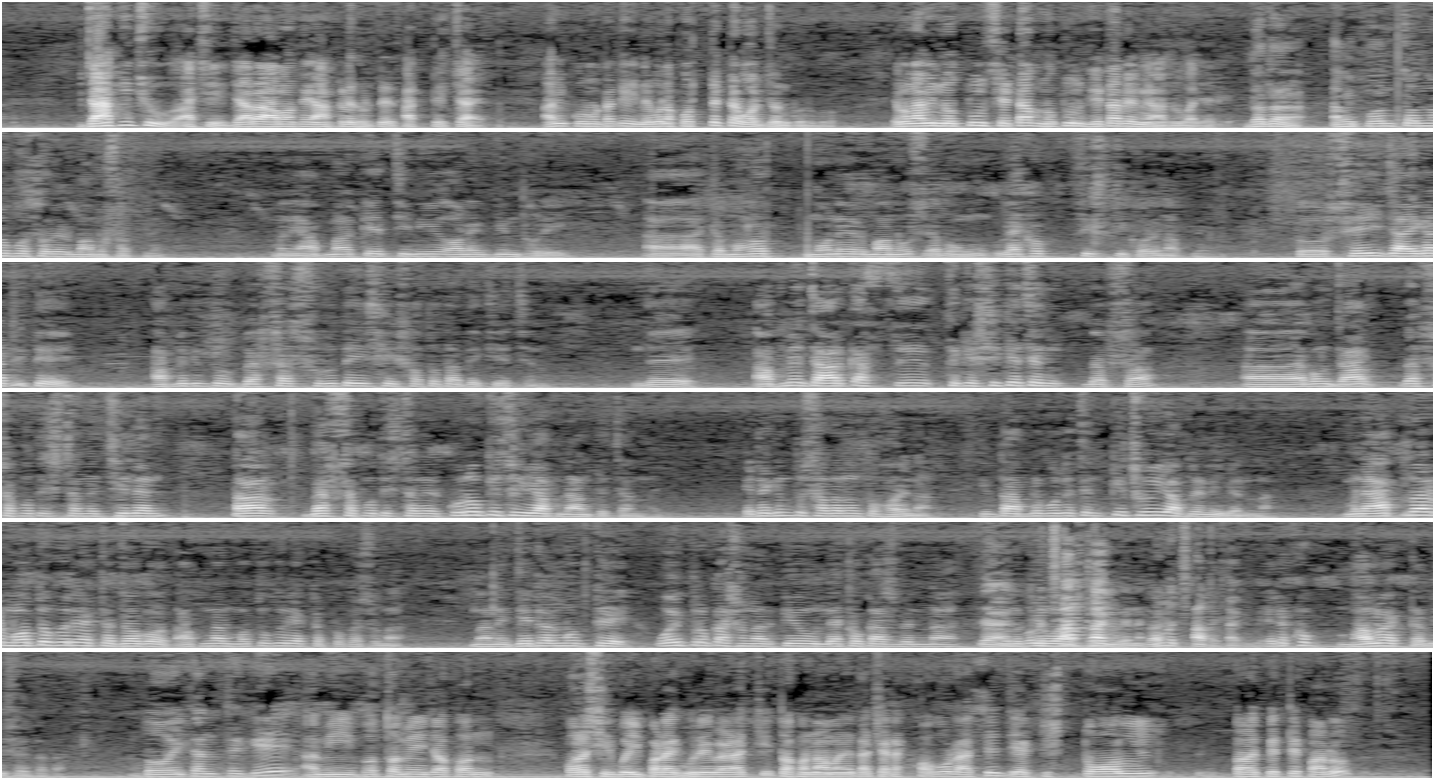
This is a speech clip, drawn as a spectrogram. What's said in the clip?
যা কিছু আছে যারা আমাকে আঁকড়ে ধরতে থাকতে চায়, আমি কোনোটাকেই নেব না, প্রত্যেকটা বর্জন করব। এবং আমি নতুন সেট নতুন গেট আমি আসব বাজারে। দাদা, আমি পঞ্চান্ন বছরের মানুষ আপনি। মানে আপনাকে চিনি অনেক দিন ধরেই একটা মহৎ মনের মানুষ এবং লেখক সৃষ্টি করেন আপনি। তো সেই জায়গাটিতে আপনি কিন্তু ব্যবসার শুরুতেই সেই সততা দেখিয়েছেন। যে আপনি যার কাছ থেকে শিখেছেন ব্যবসা এবং যার ব্যবসা প্রতিষ্ঠানে ছিলেন তার ব্যবসা প্রতিষ্ঠানের কোনো কিছুই আপনি আনতে চান নাই। এটা কিন্তু সাধারণত হয় না। কিন্তু আপনি বলেছেন কিছুই আপনি নেবেন না। মানে আপনার মতো করে একটা জগৎ আপনার মতো করে একটা প্রকাশনা মানে যেটার মধ্যে ওই প্রকাশনার কেউ লেখক আসবেন না হ্যাঁ, কেউ থাকবে না, কোনো ছাপ থাকবে এটা খুব ভালো একটা বিষয় দাদা। তো এখান থেকে আমি প্রথমে যখন কলেজের বইপাড়ায় ঘুরে বেড়াচ্ছি তখন আমার কাছে একটা খবর আছে যে একটি স্টল পেতে পারো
